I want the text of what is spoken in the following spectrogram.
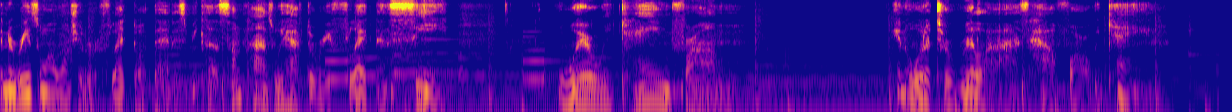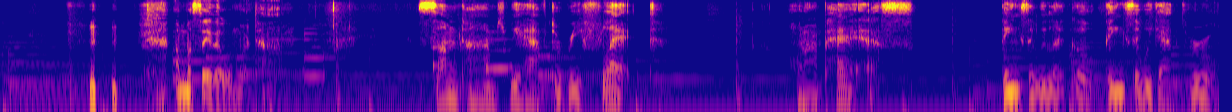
And the reason why I want you to reflect on that is because sometimes we have to reflect and see where we came from in order to realize how far we came. I'm going to say that one more time. Sometimes we have to reflect on our past things that we let go, things that we got through,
